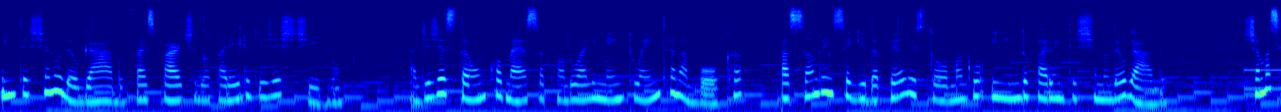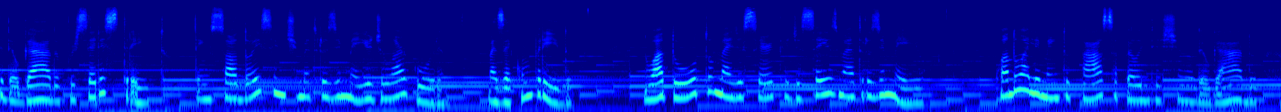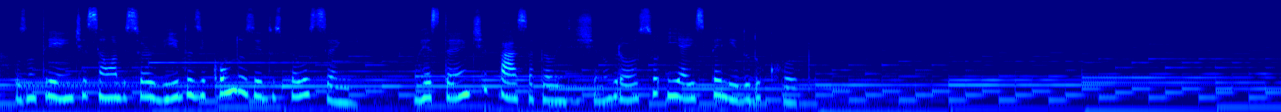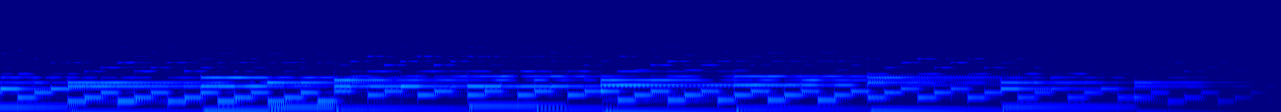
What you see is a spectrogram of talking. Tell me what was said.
O intestino delgado faz parte do aparelho digestivo. A digestão começa quando o alimento entra na boca, passando em seguida pelo estômago e indo para o intestino delgado. Chama-se delgado por ser estreito, tem só 2,5 cm de largura, mas é comprido. No adulto, mede cerca de 6,5 metros. Quando o alimento passa pelo intestino delgado, os nutrientes são absorvidos e conduzidos pelo sangue. O restante passa pelo intestino grosso e é expelido do corpo.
